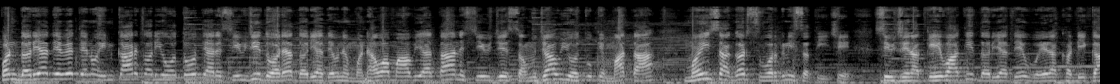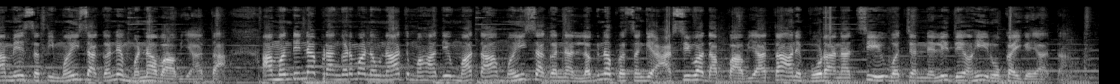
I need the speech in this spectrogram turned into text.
પણ દરિયાદેવે તેનો ઇનકાર કર્યો હતો ત્યારે શિવજી દ્વારા દરિયાદેવને મનાવવામાં આવ્યા હતા અને શિવજીએ સમજાવ્યું હતું કે માતા મહીસાગર સ્વર્ગની સતી છે. શિવજીના કહેવાથી દરિયાદેવ વૈરાખડી ગામે સતી મહીસાગરને મનાવવા આવ્યા હતા. આ મંદિરના પ્રાંગણમાં નવનાથ મહાદેવ માતા મહીસાગરના લગ્ન પ્રસંગે આશીર્વાદ આપવા આવ્યા હતા અને ભોળાનાથ શિવ વચનને લીધે અહીં રોકાઈ ગયા હતા.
